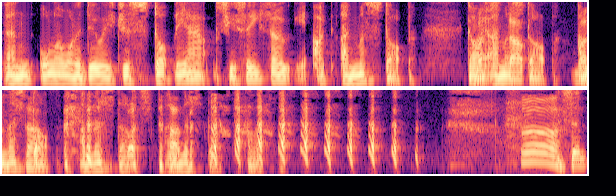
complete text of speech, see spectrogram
And all I want to do is just stop the apps, you see? So I, I must stop. Guy, Must I must stop. stop. I Must stop. stop. I must stop. Must I must stop. I must stop. So,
